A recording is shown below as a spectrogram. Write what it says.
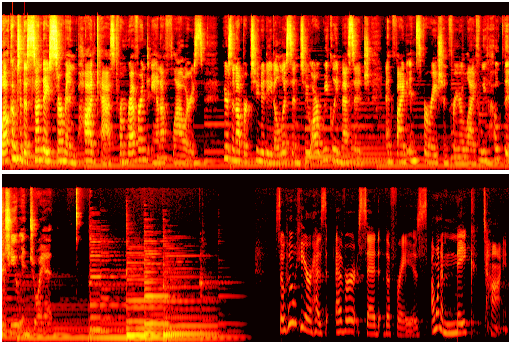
Welcome to the Sunday Sermon podcast from Reverend Anna Flowers. Here's an opportunity to listen to our weekly message and find inspiration for your life. We hope that you enjoy it. So, who here has ever said the phrase, I want to make time?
